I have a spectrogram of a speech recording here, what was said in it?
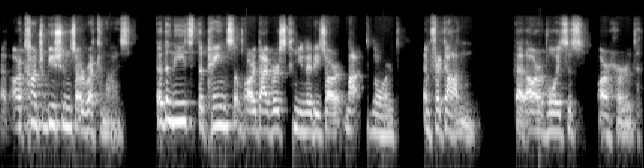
that our contributions are recognized, that the needs, the pains of our diverse communities are not ignored and forgotten, that our voices are heard.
